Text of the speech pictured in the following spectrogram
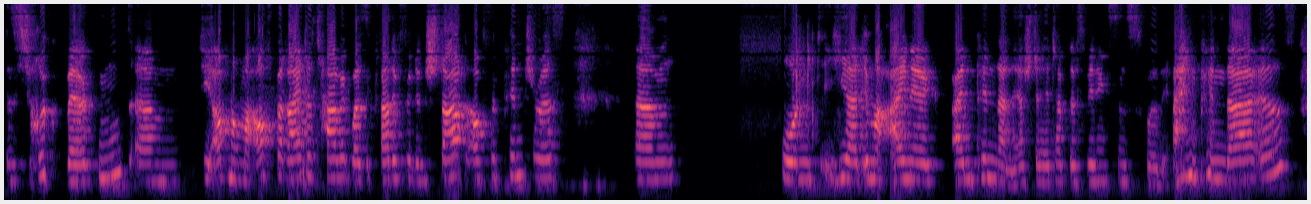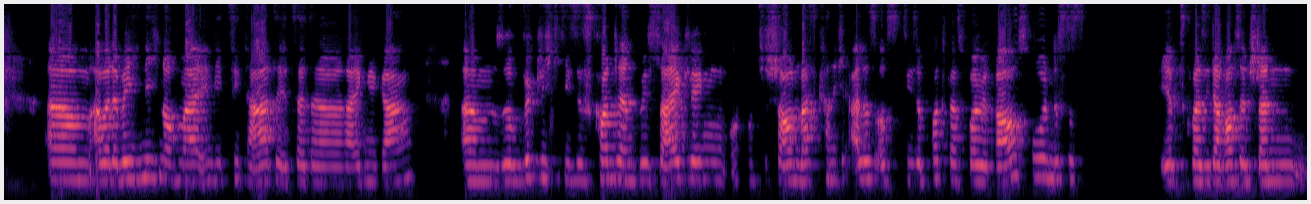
dass ich rückwirkend ähm, die auch nochmal aufbereitet habe, quasi gerade für den Start, auch für Pinterest. Ähm, und hier halt immer eine, einen Pin dann erstellt habe, dass wenigstens quasi ein Pin da ist. Ähm, aber da bin ich nicht nochmal in die Zitate etc. reingegangen. Ähm, so wirklich dieses Content Recycling und, zu schauen, was kann ich alles aus dieser Podcast-Folge rausholen. Das ist jetzt quasi daraus entstanden,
